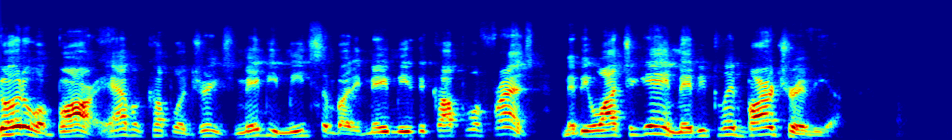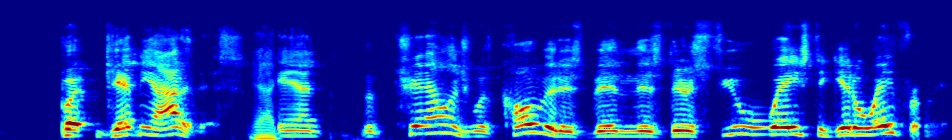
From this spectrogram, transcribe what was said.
go to a bar, have a couple of drinks, maybe meet somebody, maybe meet a couple of friends, maybe watch a game, maybe play bar trivia. But get me out of this. Yeah. And the challenge with COVID has been this there's few ways to get away from it.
